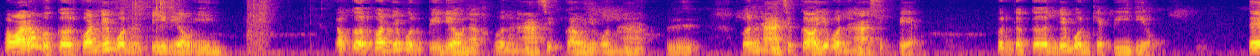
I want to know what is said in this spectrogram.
เพราะว่าเราก็เกิดก่อนญี่ปุ่นปีเดียวเองเราเกิดก่อนญี่ปุ่นปีเดียวนะเพิ่นหาสิบเก้าญี่ปุ่นหาเพิ่นหาสิบเก้าญี่ปุ่นหาสิบแปดเพิ่นก็เกินญี่ปุ่นแค่ปีเดียว แต่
